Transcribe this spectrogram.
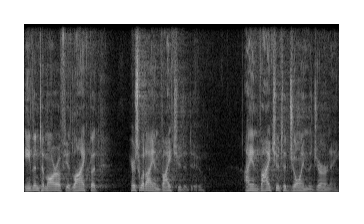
even tomorrow if you'd like. But Here's what I invite you to do I invite you to join the journey.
